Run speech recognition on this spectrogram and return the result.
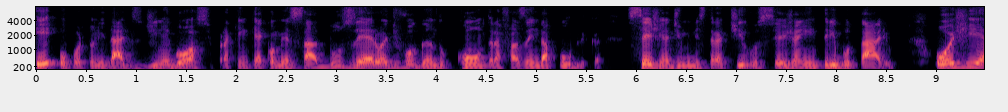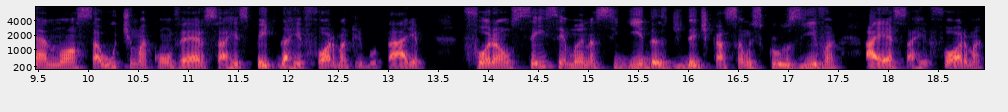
e oportunidades de negócio para quem quer começar do zero advogando contra a fazenda pública, seja em administrativo, seja em tributário. Hoje é a nossa última conversa a respeito da reforma tributária. Foram seis semanas seguidas de dedicação exclusiva a essa reforma.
